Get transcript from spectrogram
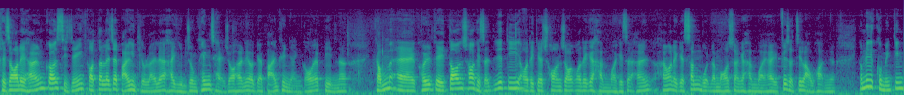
其實我哋喺嗰陣時已經覺得咧，即係版權條例咧係嚴重傾斜咗喺呢個嘅版權人嗰一邊啦。咁誒，佢哋當初其實一啲我哋嘅創作、我哋嘅行為，其實喺喺我哋嘅生活啊、網上嘅行為係非常之流行嘅。咁呢啲豁免基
